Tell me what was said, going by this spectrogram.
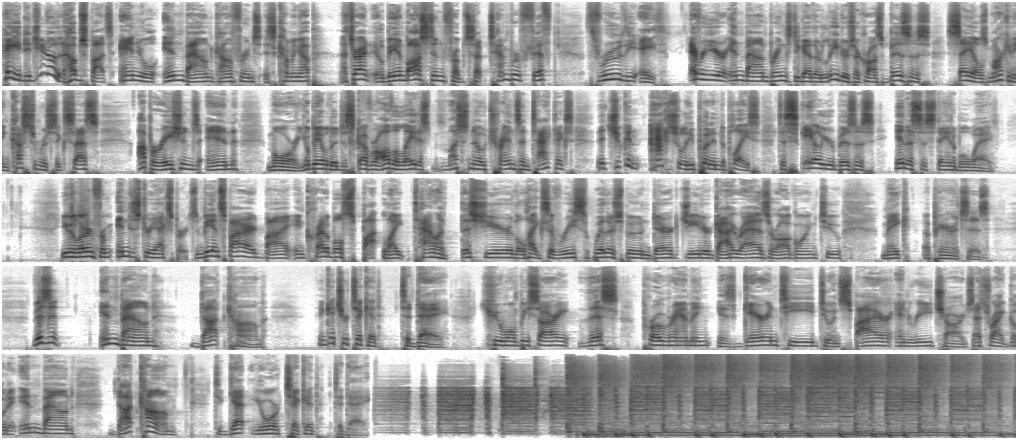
Hey, did you know that HubSpot's annual Inbound conference is coming up? That's right, it'll be in Boston from September 5th through the 8th. Every year, Inbound brings together leaders across business, sales, marketing, customer success, operations, and more. You'll be able to discover all the latest must know trends and tactics that you can actually put into place to scale your business in a sustainable way. You can learn from industry experts and be inspired by incredible spotlight talent. This year, the likes of Reese Witherspoon, Derek Jeter, Guy Raz are all going to make appearances. Visit inbound.com and get your ticket today. You won't be sorry. This programming is guaranteed to inspire and recharge. That's right. Go to inbound.com to get your ticket today.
